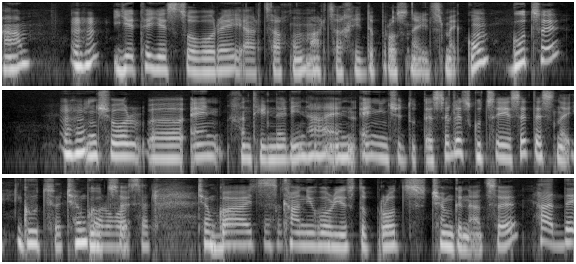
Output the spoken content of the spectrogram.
հա Ահա եթե ես սովորեի Արցախում Արցախի դպրոցներից մեկում գուցե ինչ որ այն խնդիրներին, հա, այն այն ինչը դու տեսել ես, գուցե ես է տեսնեի։ Գուցե, չեմ կարող ասել։ Չեմ կարող։ Բայց քանի որ ես դպրոց չեմ գնացել։ Հա, դե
